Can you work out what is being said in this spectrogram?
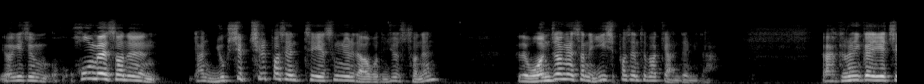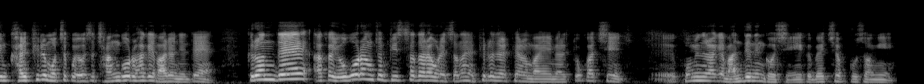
여기 지금 홈에서는 한 67%의 승률이 나오거든요. 휴스턴은. 근데 원정에서는 20%밖에 안 됩니다. 아, 그러니까 이게 지금 갈피를 못 잡고 여기서 장고를 하게 마련인데 그런데 아까 요거랑 좀 비슷하다라고 그랬잖아요. 필라델피아랑 마이애미랑 똑같이 고민을 하게 만드는 것이 그 매치업 구성이 예,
